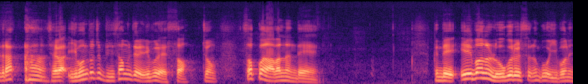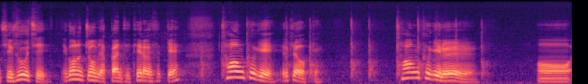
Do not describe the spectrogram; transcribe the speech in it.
얘들아 제가 이번도 좀 비슷한 문제를 일부러 했어. 좀 섞어 나봤는데. 근데 1번은 로그를 쓰는 거고 2번은 지수지. 이거는 좀 약간 디테일하게 쓸게. 처음 크기 이렇게 해볼게. 처음 크기를 어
